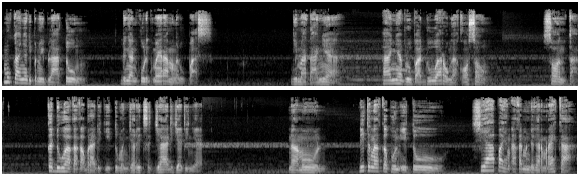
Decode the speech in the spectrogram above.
Mukanya dipenuhi belatung dengan kulit merah mengelupas. Di matanya hanya berupa dua rongga kosong. Sontak, kedua kakak beradik itu menjerit sejadi-jadinya. Namun, di tengah kebun itu, siapa yang akan mendengar mereka?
